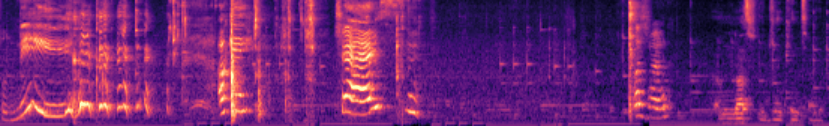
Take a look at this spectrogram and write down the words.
For me. okay. Cheers. What's wrong? I'm not the drinking type.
